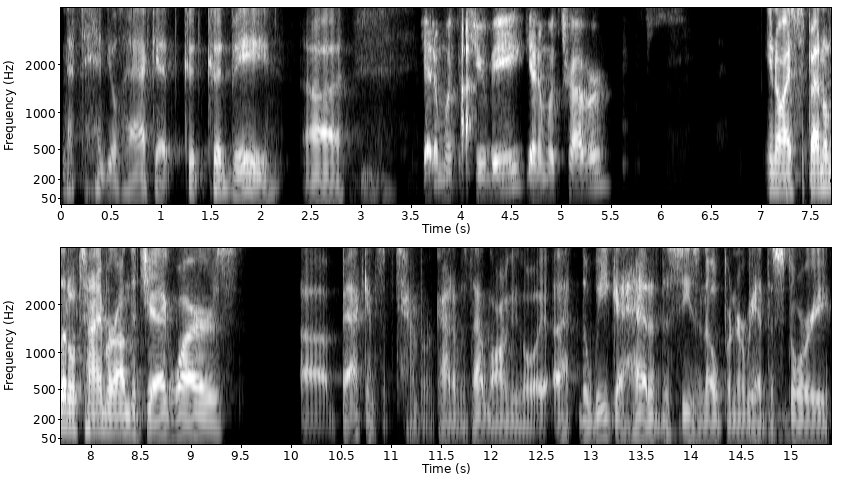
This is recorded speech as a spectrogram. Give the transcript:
Nathaniel Hackett could could be. Uh, Get him with the QB. Get him with Trevor. you know, I spent a little time around the Jaguars uh, back in September. God, it was that long ago. Uh, the week ahead of the season opener, we had the story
